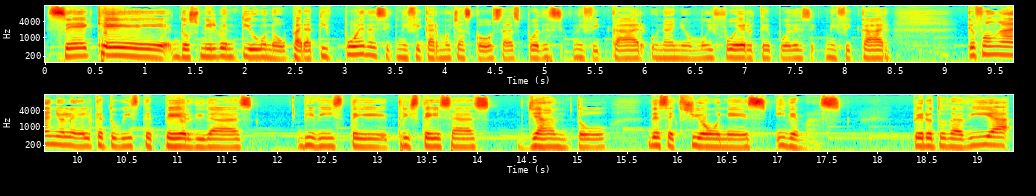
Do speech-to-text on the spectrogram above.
Sé que 2021 para ti puede significar muchas cosas, puede significar un año muy fuerte, puede significar que fue un año en el que tuviste pérdidas, viviste tristezas, llanto, decepciones y demás. Pero todavía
